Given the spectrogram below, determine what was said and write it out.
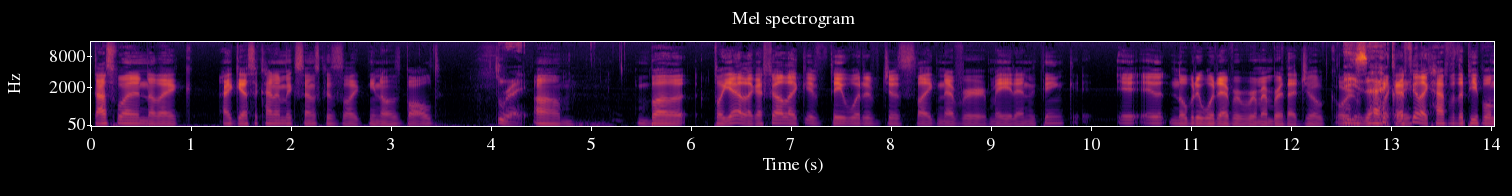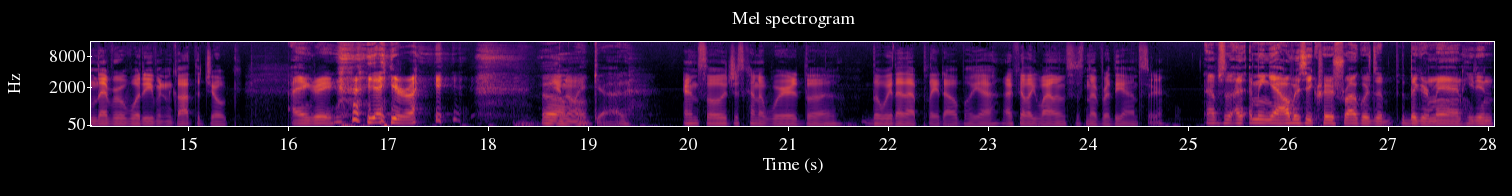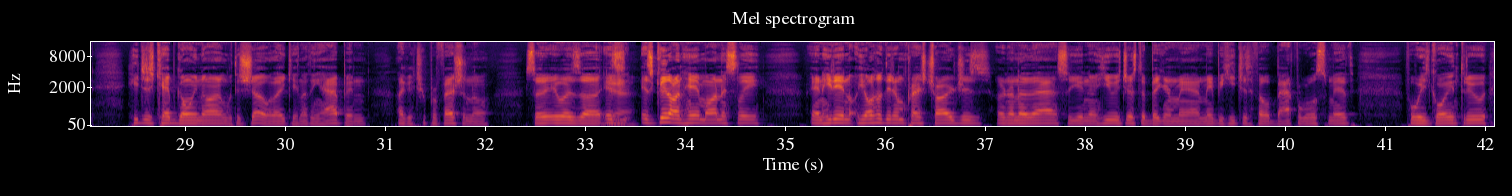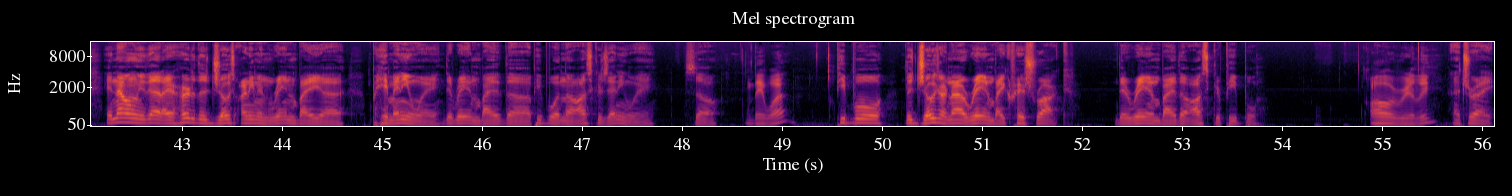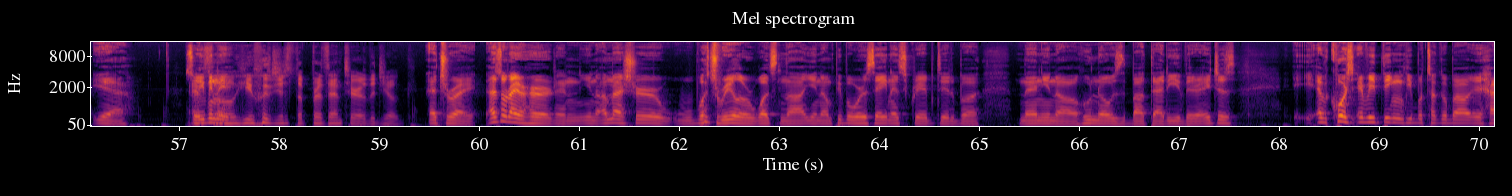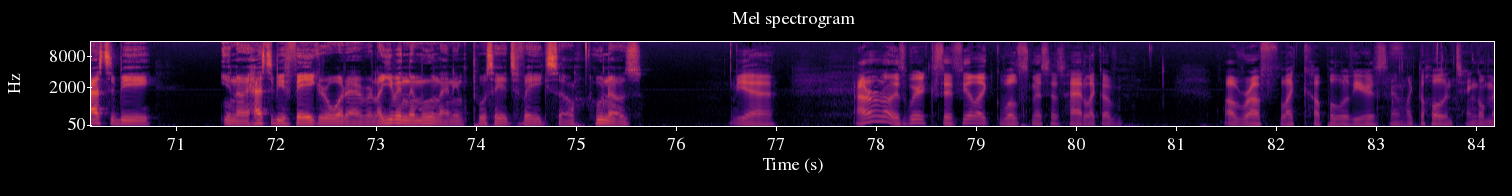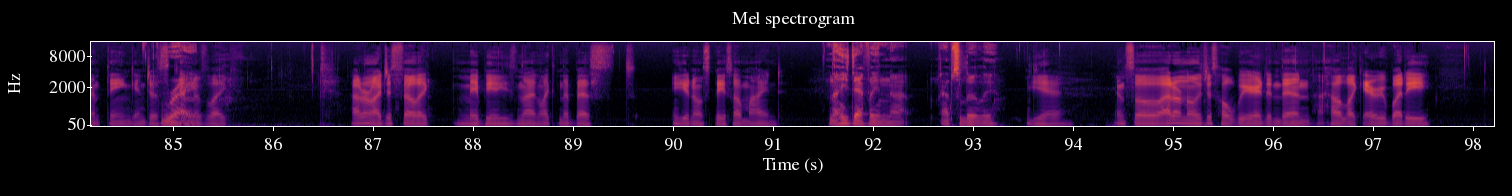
that's when like I guess it kind of makes sense because like you know it's bald. Right. Um, but but yeah, like I felt like if they would have just like never made anything, it, it nobody would ever remember that joke. Or like Exactly. I feel like half of the people never would even got the joke. I agree. yeah, you're right. oh know? my God. And so it's just kind of weird the the way that that played out. But yeah, I feel like violence is never the answer. Absolutely. I, mean, yeah. Obviously, Chris Rock was the bigger man. He didn't. He just kept going on with the show like nothing happened, like a true professional. So it was. Uh, it's Yeah. it's good on him, honestly. And he didn't. He also didn't press charges or none of that. So you know, he was just a bigger man. Maybe he just felt bad for Will Smith for what he's going through. And not only that, I heard the jokes aren't even written by uh by him anyway. They're written by the people in the Oscars anyway. So They what? People, the jokes are not written by Chris Rock. They're written by the Oscar people. Oh, really? That's right. Yeah. So And even so if, he was just the presenter of the joke. That's right. That's what I heard, and you know, I'm not sure what's real or what's not. You know, people were saying it's scripted, but then you know, who knows about that either? It just, of course, everything people talk about, it has to be, you know, it has to be fake or whatever. Like even the moon landing, people say it's fake. So who knows? Yeah, I don't know. It's weird because I feel like Will Smith has had like a a rough like couple of years and like the whole entanglement thing and just Right. kind of like I don't know. I just felt like maybe he's not like in the best you know space of mind. No, he's definitely not. Absolutely. Yeah. And so I don't know, it's just how weird and then how like everybody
